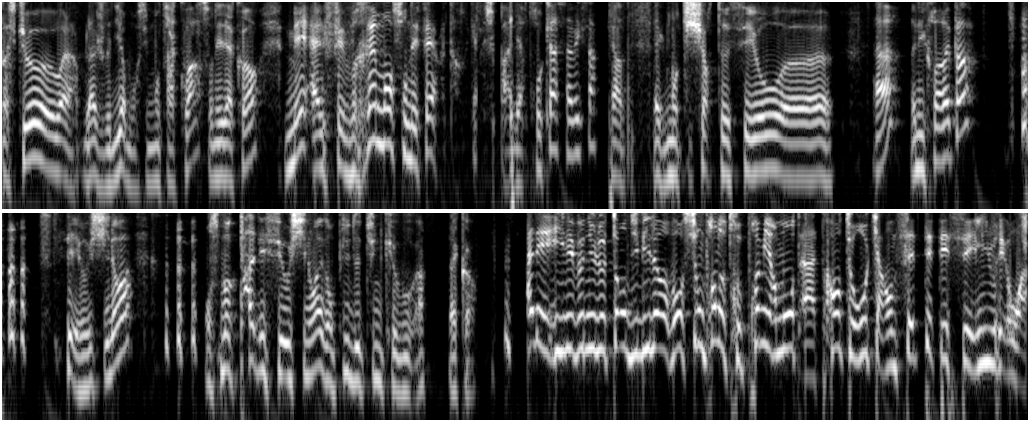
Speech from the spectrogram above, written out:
Parce que euh, voilà, là je veux dire, bon, c'est une montre à quartz, on est d'accord, mais elle fait vraiment son effet. Attends, regarde, j'ai pas l'air trop classe avec ça. Regarde, avec mon t-shirt CO, euh... hein On n'y croirait pas? CO chinois? On se moque pas des CO chinois, ils ont plus de thunes que vous, hein D'accord. Allez, il est venu le temps du bilan. Bon, si on prend notre première montre à 30,47€ TTC livré, waouh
